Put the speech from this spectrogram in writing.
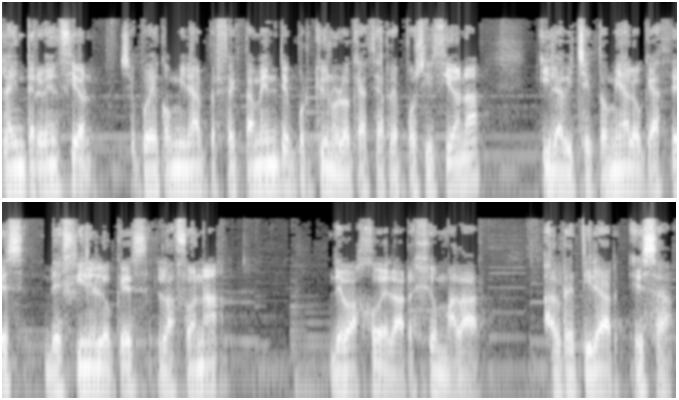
La intervención se puede combinar perfectamente porque uno lo que hace es reposiciona y la bichectomía lo que hace es define lo que es la zona debajo de la región malar. Al retirar esa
